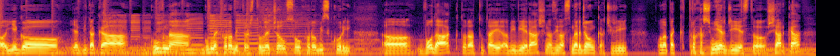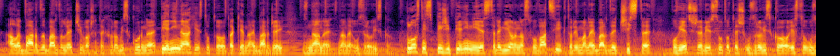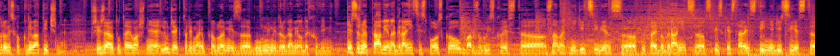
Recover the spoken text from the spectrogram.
E, Jego jakby taka główna, główne choroby, które tu leczą, są choroby skóry. E, Woda, która tutaj wywiera, się nazywa smerdzionka, czyli ona tak trochę śmierdzi, jest to siarka, ale bardzo, bardzo leczy właśnie te choroby skórne. W Pieninach jest to, to takie najbardziej znane, znane uzdrowisko. Północny Spiż i Pieniny jest regionem na Słowacji, który ma najbardziej czyste powietrze, więc to też uzdrowisko, jest to uzdrowisko klimatyczne. Przyjeżdżają tutaj właśnie ludzie, którzy mają problemy z głównymi drogami oddechowymi. Jesteśmy prawie na granicy z Polską, bardzo blisko jest e, zamek Niedzicy, więc e, tutaj do granic e, w Spiskiej Starej Stii Niedzicy jest e,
